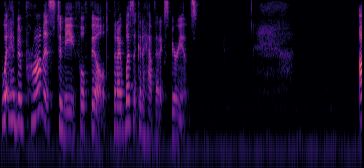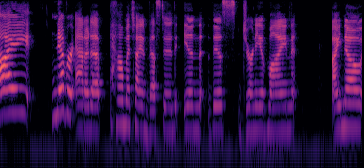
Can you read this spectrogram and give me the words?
what had been promised to me fulfilled, that I wasn't going to have that experience. I never added up how much I invested in this journey of mine. I know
